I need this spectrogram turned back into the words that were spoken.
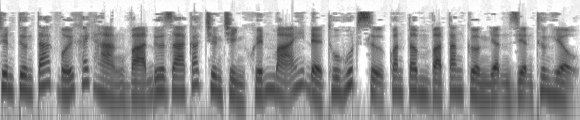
xuyên tương tác với khách hàng và đưa ra các chương trình khuyến mãi để thu hút sự quan tâm và tăng cường nhận diện thương hiệu.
